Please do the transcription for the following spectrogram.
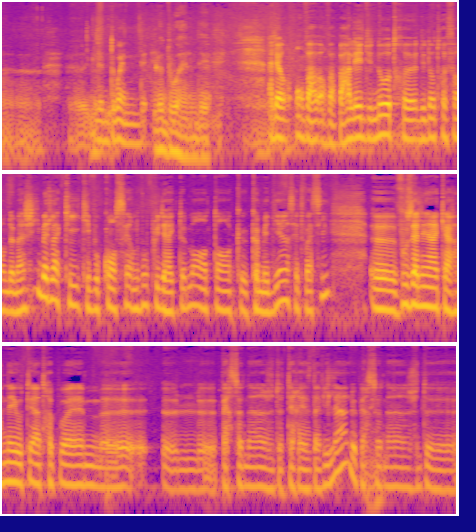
Euh, le duende. Le duende. Alors, on va, on va parler d'une autre, d'une autre forme de magie, mais là, qui, vous concerne, vous, plus directement en tant que comédien, cette fois-ci. Euh, vous allez incarner au Théâtre Poème euh, euh, le personnage de Thérèse Davila, le personnage de,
